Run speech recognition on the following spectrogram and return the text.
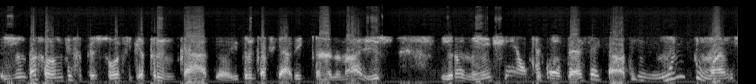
a gente não está falando que essa pessoa fica trancada e trancafiada em casa, não é isso. Geralmente o que acontece é que ela tem muito mais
